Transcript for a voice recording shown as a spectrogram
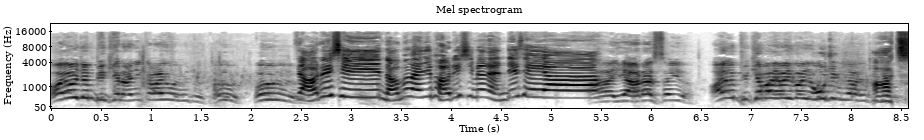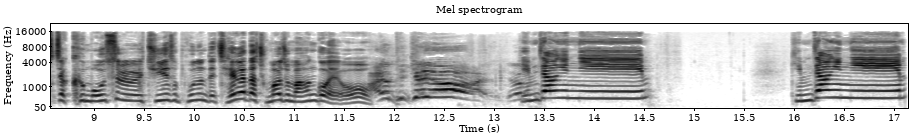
아유 좀 비켜라니까. 아유 아유. 자, 어르신 너무 많이 버리시면 안 되세요. 아 예 알았어요. 아유 비켜봐요 이거 오줌이야. 아유, 아. 진짜 그 모습을 뒤에서 보는데 제가 다 조마조마한 거예요. 아유 비켜요. 김정희님, 김정희님,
